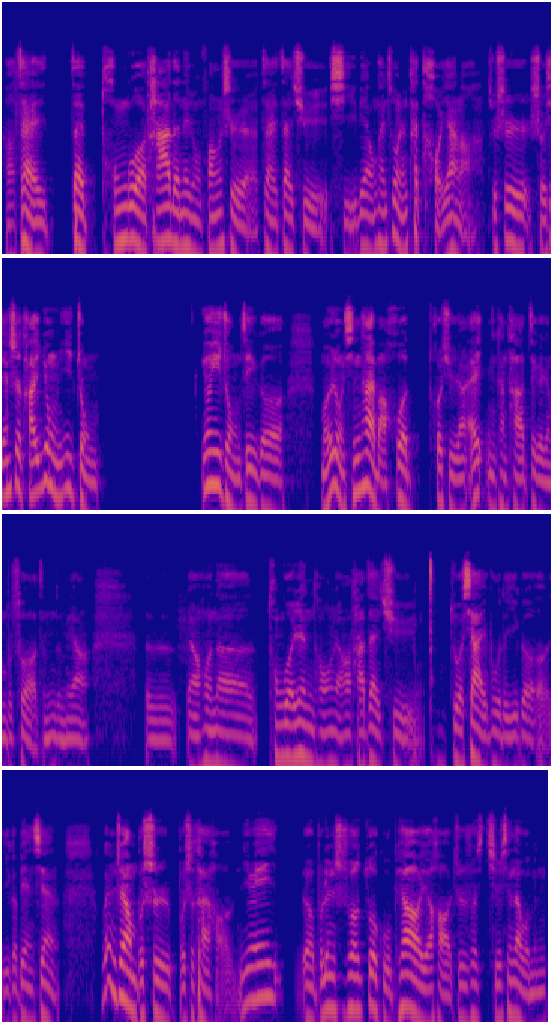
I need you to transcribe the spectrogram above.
好在。再通过他的那种方式，再再去洗一遍，我感觉这种人太讨厌了。就是首先是他用一种，用一种这个某一种心态吧，获获取人。哎，你看他这个人不错，怎么怎么样？呃，然后呢，通过认同，然后他再去做下一步的一个一个变现。我感觉这样不是不是太好，因为呃，不论是说做股票也好，就是说，其实现在我们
